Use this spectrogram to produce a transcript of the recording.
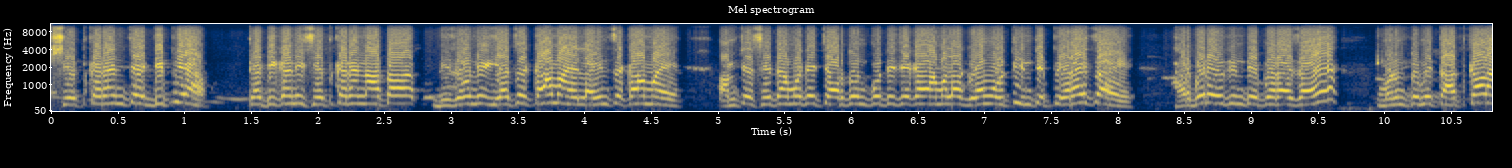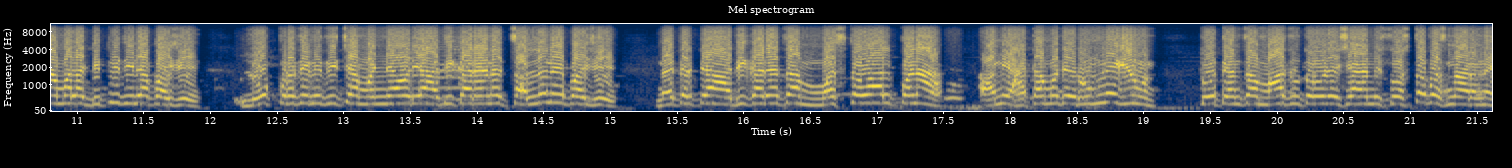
शेतकऱ्यांच्या डिप्या त्या ठिकाणी शेतकऱ्यांना आता भिजवणे याचं काम आहे लाईनचं काम आहे. आमच्या शेतामध्ये चार दोन पोते जे काही आम्हाला गहू होतील ते पेरायचं आहे. हरभरे होतील ते पेरायचं आहे. म्हणून तुम्ही तात्काळ आम्हाला डीपी दिल्या पाहिजे. लोकप्रतिनिधीच्या म्हणण्यावर या अधिकाऱ्यानं चाललं नाही पाहिजे. नाहीतर त्या अधिकाऱ्याचा मस्तवालपणा आम्ही हातामध्ये रुमणे घेऊन तो त्यांचा माज उतरवल्याशिवाय आम्ही स्वस्त बसणार नाही.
